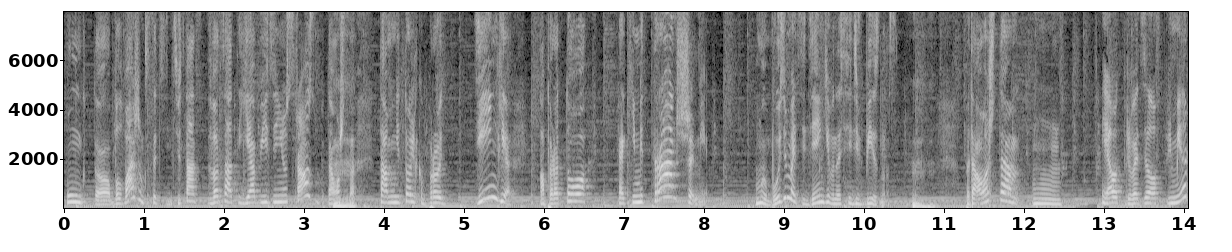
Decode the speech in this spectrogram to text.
пункт э, был важен. Кстати, 19-20 я объединю сразу, потому что там не только про деньги, а про то, какими траншами мы будем эти деньги вносить в бизнес. Потому что я вот приводила в пример,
